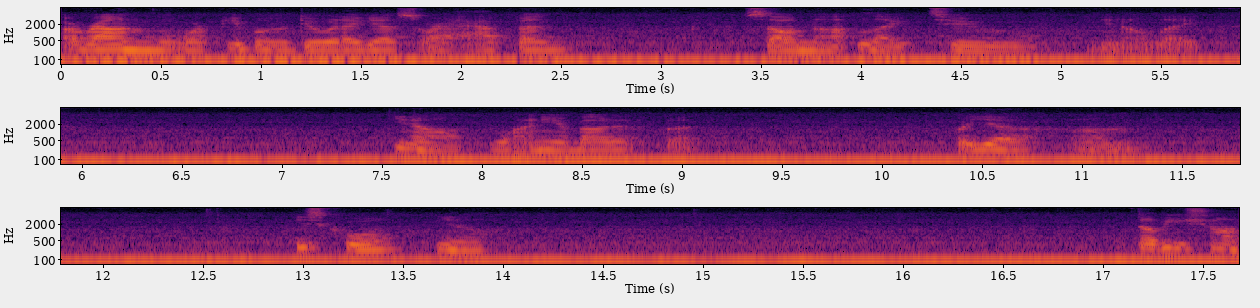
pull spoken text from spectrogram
around more people who do it i guess or i have been. So i'm not like too you know like you know, whiny about it, but but yeah, um, he's cool, you know. W. Sean.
